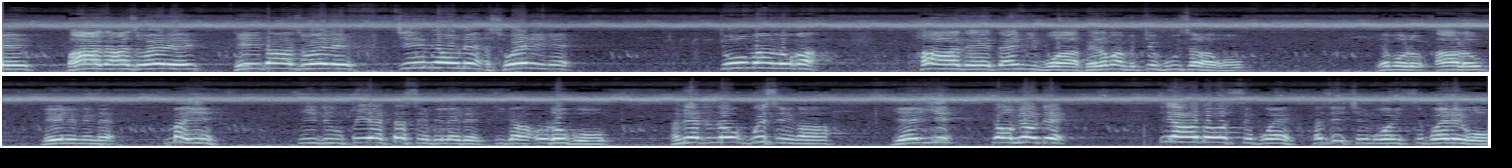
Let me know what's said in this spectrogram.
တွေဘာသာဆွဲတွေဒေသဆွဲတွေကျင်းမြောင်းတဲ့အဆွဲတွေနဲ့ကျိုးပန်းလို့ကဟာတဲ့တိုင်းပြည်ဘွားဘယ်တော့မှမကြွဘူးဆိုတာကိုရဘော်တို့အားလုံးလေးလေးနက်နက်မှတ်ရင် ပြည်သူပေးရတက်ဆင်ပေးလိုက်တဲ့ဒီကအုပ်ထုပ်ကိုအမြတ်တလုံးဝစ်စင်ကရဲရင့်ကြောင်မြောက်တဲ့တရားတော်စစ်ပွဲဖက်စစ်ချင်းပွဲစစ်ပွဲတွေကို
